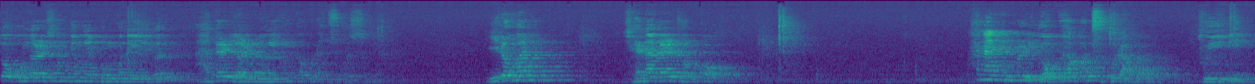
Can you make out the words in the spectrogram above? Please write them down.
또 오늘 성경의 본문에 읽은 아들 10명이 한꺼번에 죽었습니다. 이러한 재난을 겪고 하나님을 욕하고 죽으라고 부인이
